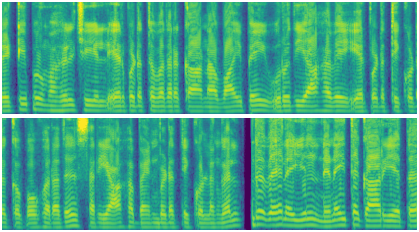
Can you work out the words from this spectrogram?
ரெட்டிப்பு மகிழ்ச்சியில் ஏற்படுத்துவதற்கான வாய்ப்பை உறுதியாகவே ஏற்படுத்தி கொடுக்க போகிறது. சரியாக பயன்படுத்திக் கொள்ளுங்கள். இந்த வேளையில் நினைத்த காரியத்தை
